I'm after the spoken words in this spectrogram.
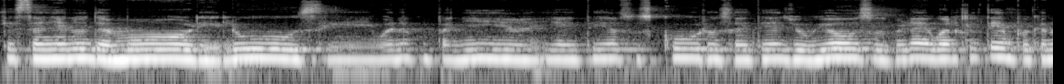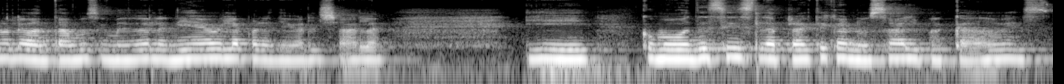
que están llenos de amor y luz y buena compañía y hay días oscuros, hay días lluviosos, ¿verdad? Igual que el tiempo que nos levantamos en medio de la niebla para llegar al shala y como vos decís, la práctica nos salva cada vez.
